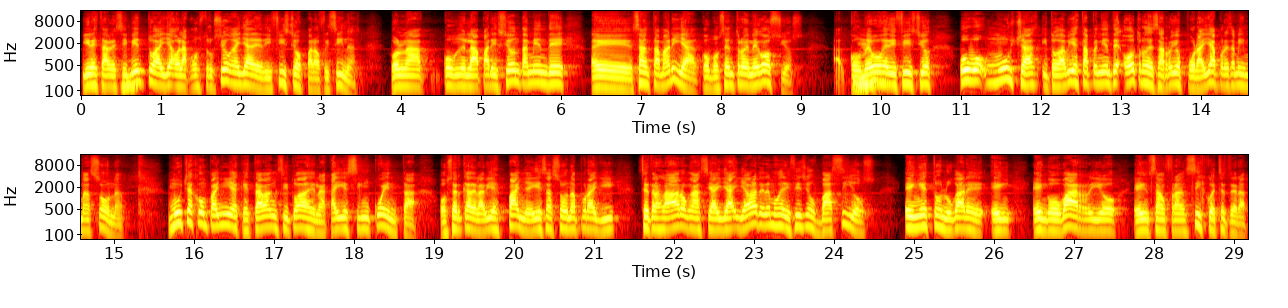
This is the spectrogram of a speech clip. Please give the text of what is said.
y el establecimiento allá o la construcción allá de edificios para oficinas, con la, con la aparición también de eh, Santa María como centro de negocios, con nuevos edificios. Hubo muchas, y todavía está pendiente, otros desarrollos por allá, por esa misma zona. Muchas compañías que estaban situadas en la calle 50 o cerca de la vía España y esa zona por allí, se trasladaron hacia allá y ahora tenemos edificios vacíos en estos lugares, en, en Obarrio, en San Francisco, etcétera.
